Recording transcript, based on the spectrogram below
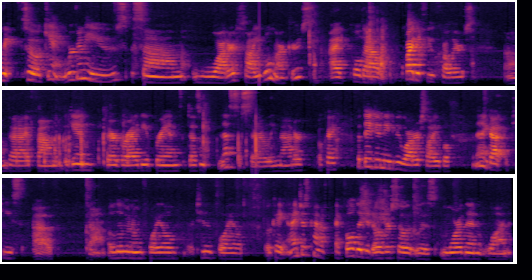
Okay, so again, we're going to use some water-soluble markers. I pulled out quite a few colors um, that I found. Again, there are a variety of brands. It doesn't necessarily matter, okay? But they do need to be water-soluble. And then I got a piece of um, aluminum foil or tin foil, okay? And I just kind of, I folded it over so it was more than one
